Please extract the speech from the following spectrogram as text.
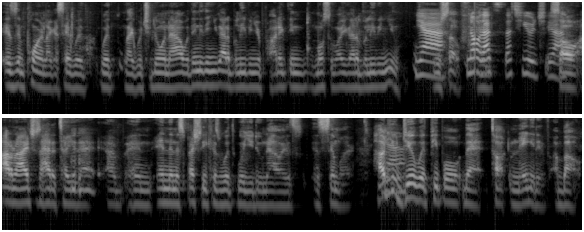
is important like i said with with like what you're doing now with anything you got to believe in your product and most of all you got to believe in you yeah. yourself. No, And that's that's huge. Yeah. so i don't know i just had to tell you that uh, and and then especially because with what you do now is is similar how do you deal with people that talk negative about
